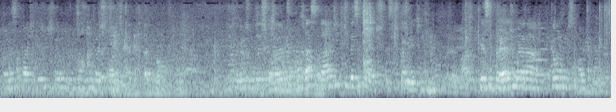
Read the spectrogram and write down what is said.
Então, nessa parte aqui a gente tem um da história. A gente tem um resumo da cidade e desse prédio, especificamente. né? Esse prédio era a Câmara Municipal de Minas.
